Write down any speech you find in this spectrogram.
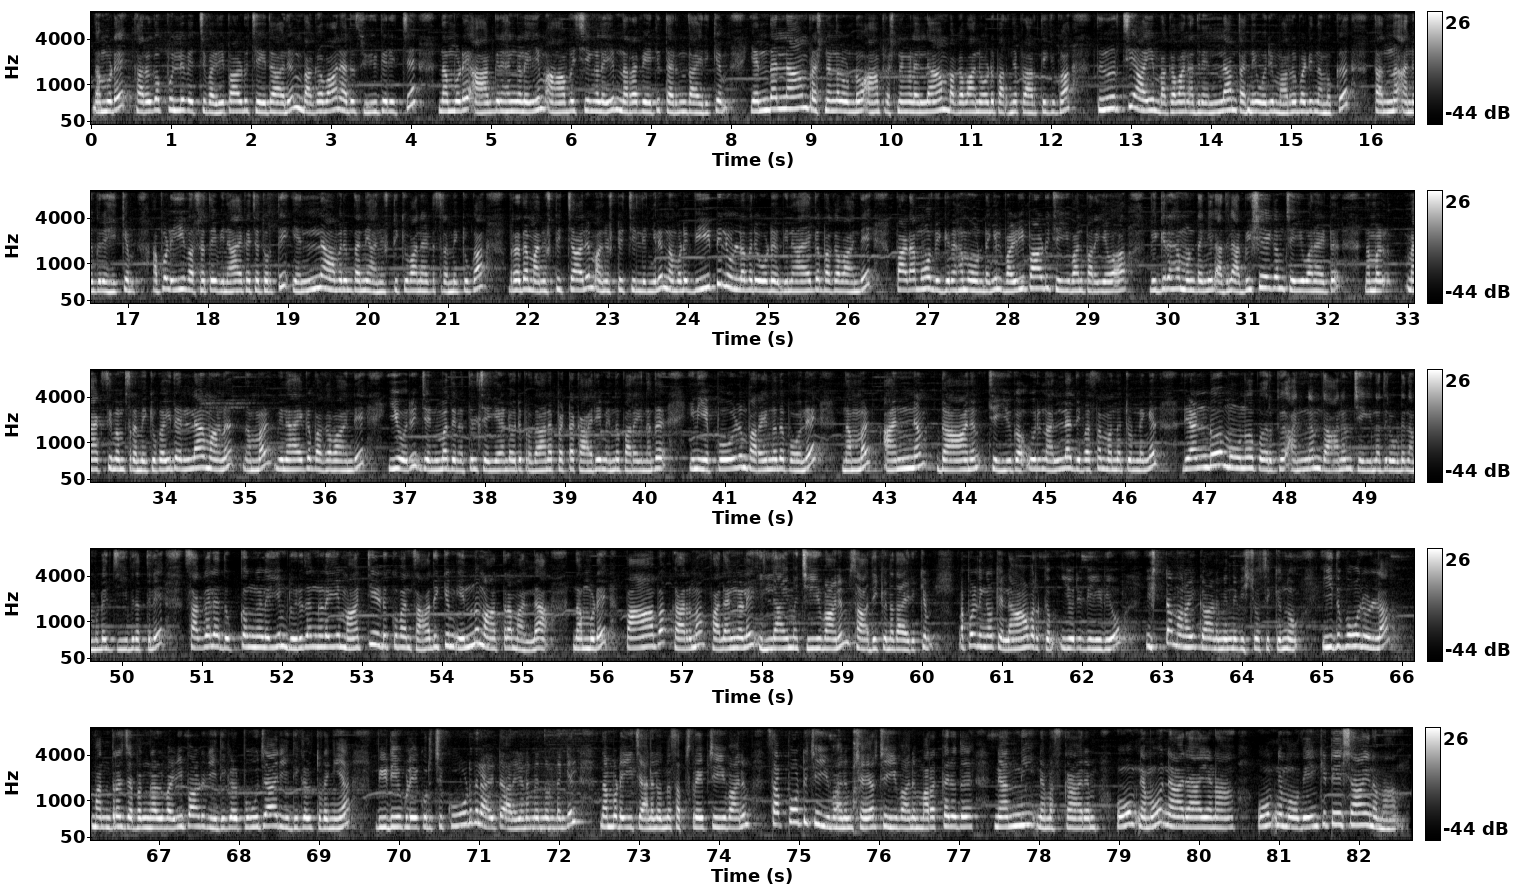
നമ്മുടെ കറുകപ്പുല്ല് വെച്ച് വഴിപാട് ചെയ്താലും ഭഗവാൻ അത് സ്വീകരിച്ച് നമ്മുടെ ആഗ്രഹങ്ങളെയും ആവശ്യങ്ങളെയും നിറവേറ്റി തരുന്നതായിരിക്കും. എന്തെല്ലാം പ്രശ്നങ്ങളുണ്ടോ ആ പ്രശ്നങ്ങളെല്ലാം ഭഗവാനോട് പറഞ്ഞ് പ്രാർത്ഥിക്കുക. തീർച്ചയായും ഭഗവാൻ അതിനെല്ലാം തന്നെ ഒരു മറുപടി നമുക്ക് തന്ന് അനുഗ്രഹിക്കും. അപ്പോൾ ഈ വർഷത്തെ വിനായക ചതുർത്ഥി എല്ലാവരും തന്നെ അനുഷ്ഠിക്കുവാനായിട്ട് ശ്രമിക്കുക. വ്രതം അനുഷ്ഠിച്ചാലും അനുഷ്ഠിച്ചില്ലെങ്കിലും നമ്മുടെ വീട്ടിലുള്ളവരോട് വിനായക ഭഗവാന്റെ പടമോ വിഗ്രഹമോ ഉണ്ടെങ്കിൽ വഴിപാട് ചെയ്യുവാൻ പറയുക. വിഗ്രഹമുണ്ടെങ്കിൽ അതിൽ അഭിഷേകം ചെയ്യുവാനായിട്ട് നമ്മൾ മാക്സിമം ശ്രമിക്കുക. ഇതെല്ലാമാണ് നമ്മൾ വിനായക ഭഗവാന്റെ ഈ ഒരു ജന്മദിനത്തിൽ ചെയ്യേണ്ട ഒരു പ്രധാനപ്പെട്ട കാര്യം എന്ന് പറയുന്നത്. ഇനി എപ്പോഴും പറയുന്നത് പോലെ നമ്മൾ അന്നം ദാനം ചെയ്യുക. ഒരു നല്ല ദിവസം വന്നിട്ടുണ്ടെങ്കിൽ രണ്ടോ മൂന്നോ പേർക്ക് അന്നം ദാനം ചെയ്യുന്നതിലൂടെ നമ്മുടെ ജീവിതത്തിലെ സകല ദുഃഖങ്ങളെയും ദുരിതങ്ങളെയും മാറ്റിയെടുക്കുവാൻ സാധിക്കും എന്ന് മാത്രമല്ല നമ്മുടെ പാപ കർമ്മ ഫലങ്ങളെ ഇല്ലായ്മ ചെയ്യുവാനും സാധിക്കുന്നതായിരിക്കും അപ്പോൾ നിങ്ങൾക്ക് എല്ലാവർക്കും ഈ ഒരു വീഡിയോ ഇഷ്ടമായി കാണുമെന്ന് വിശ്വസിക്കുന്നു. ഇതുപോലുള്ള മന്ത്രജപങ്ങൾ വഴിപാട് രീതികൾ പൂജാ രീതികൾ തുടങ്ങിയ വീഡിയോകളെക്കുറിച്ച് കൂടുതലായിട്ട് അറിയണമെന്നുണ്ടെങ്കിൽ നമ്മുടെ ഈ ചാനൽ ഒന്ന് സബ്സ്ക്രൈബ് ചെയ്യുവാനും സപ്പോർട്ട് ചെയ്യുവാനും ഷെയർ ചെയ്യുവാനും മറക്കരുത്. നന്ദി നമസ്കാരം. ഓം നമോ നാരായണ. ഓം നമോ വെങ്കിട്ടേശായ നമ.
